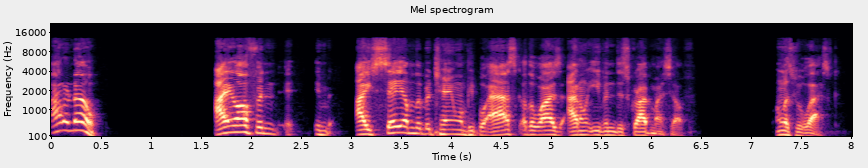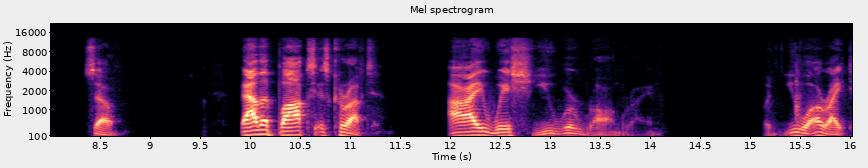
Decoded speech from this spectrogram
I don't know. I often I say I'm libertarian when people ask. Otherwise, I don't even describe myself unless people ask. So, ballot box is corrupt. I wish you were wrong, Ryan, but you are right,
